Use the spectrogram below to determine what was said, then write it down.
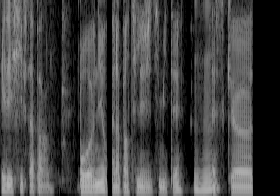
Et les chiffres, ça parle. Pour revenir à la partie légitimité, mhm. est-ce que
